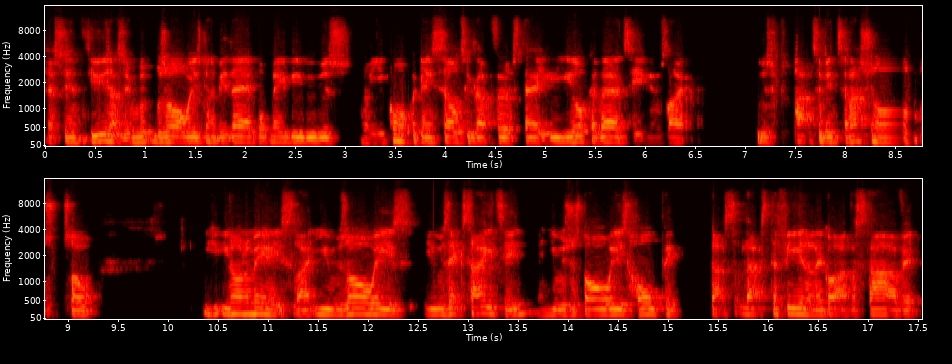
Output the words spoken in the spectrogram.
guess enthusiasm was always going to be there. But maybe we was, you know, you come up against Celtic that first day, you look at their team, it was like, it was packed of internationals. So, you know what I mean? It's like you was always, it was exciting and you was just always hoping. That's that's the feeling I got at the start of it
